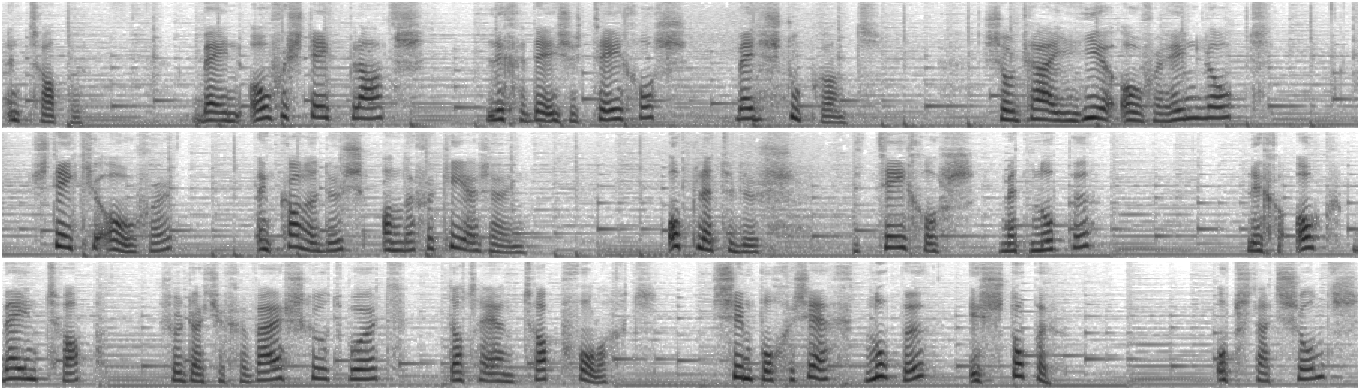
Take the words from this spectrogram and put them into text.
en trappen. Bij een oversteekplaats liggen deze tegels bij de stoeprand. Zodra je hier overheen loopt, steek je over en kan er dus ander verkeer zijn. Opletten dus, de tegels met noppen liggen ook bij een trap, zodat je gewaarschuwd wordt dat hij een trap volgt. Simpel gezegd, noppen is stoppen. Op stations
